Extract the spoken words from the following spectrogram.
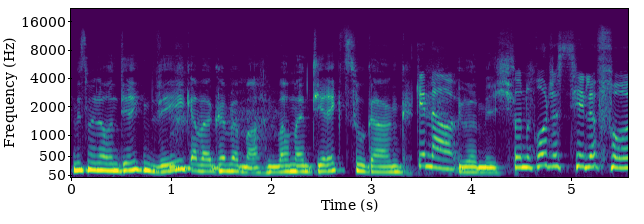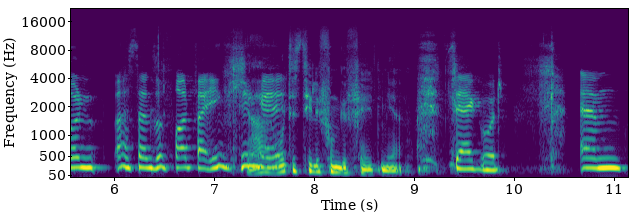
Müssen wir noch einen direkten Weg, aber können wir machen. Machen wir einen Direktzugang Genau. über mich. So ein rotes Telefon, was dann sofort bei Ihnen Ja, klingelt. rotes Telefon gefällt mir. Sehr gut. Ähm,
